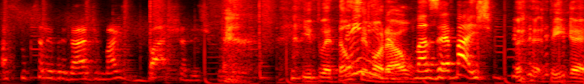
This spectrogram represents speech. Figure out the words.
a subcelebridade mais baixa deste programa. E tu é tão Tem sem nível, moral. mas é baixo. tem, é,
